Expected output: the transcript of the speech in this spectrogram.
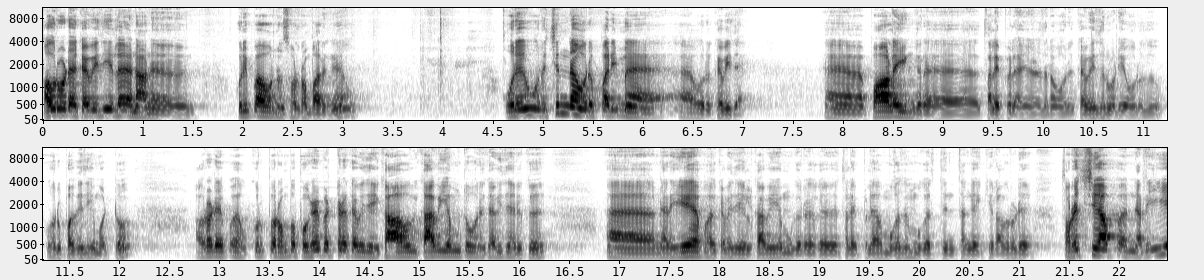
அவரோட கவிதையில் நான் குறிப்பாக ஒன்று சொல்கிறேன் பாருங்கள் ஒரு ஒரு சின்ன ஒரு பரிம ஒரு கவிதை. பாலைங்கிற தலைப்பில் எழுதின ஒரு கவிதையினுடைய ஒரு ஒரு பகுதியை மட்டும். அவருடைய குறிப்பாக ரொம்ப புகழ்பெற்ற கவிதை காவி காவியம்ன்ட்டு ஒரு கவிதை இருக்குது நிறைய கவிதைகள் காவியம்ங்கிற தலைப்பில் முகதன் முகத்தின் தங்கைக்கு அவருடைய தொடர்ச்சியாக நிறைய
